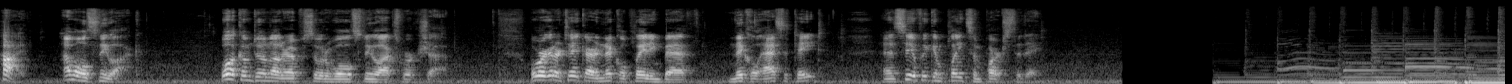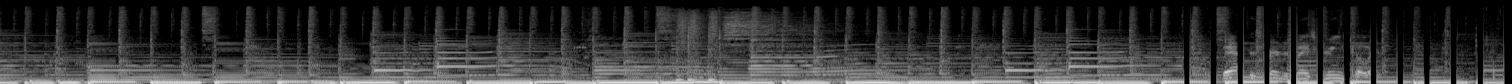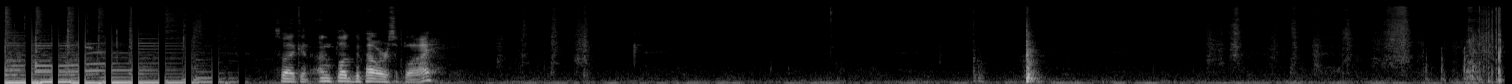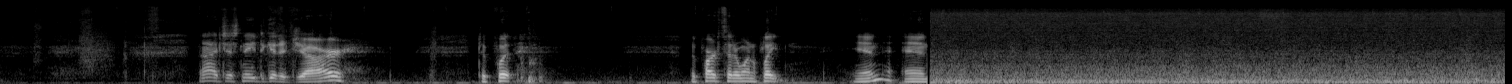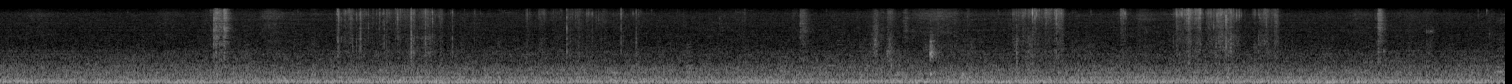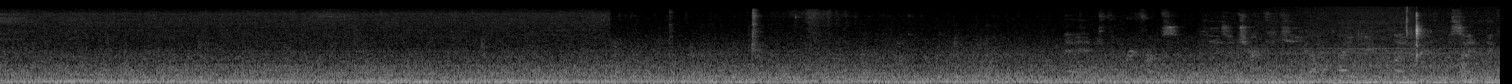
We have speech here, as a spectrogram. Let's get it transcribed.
Hi, I'm Old Sneelock. Welcome to another episode of Old Sneelock's Workshop. Well, we're going to take our nickel plating bath, nickel acetate, and see if we can plate some parts today. So I can unplug the power supply. Now I just need to get a jar to put the parts that I want to plate in and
